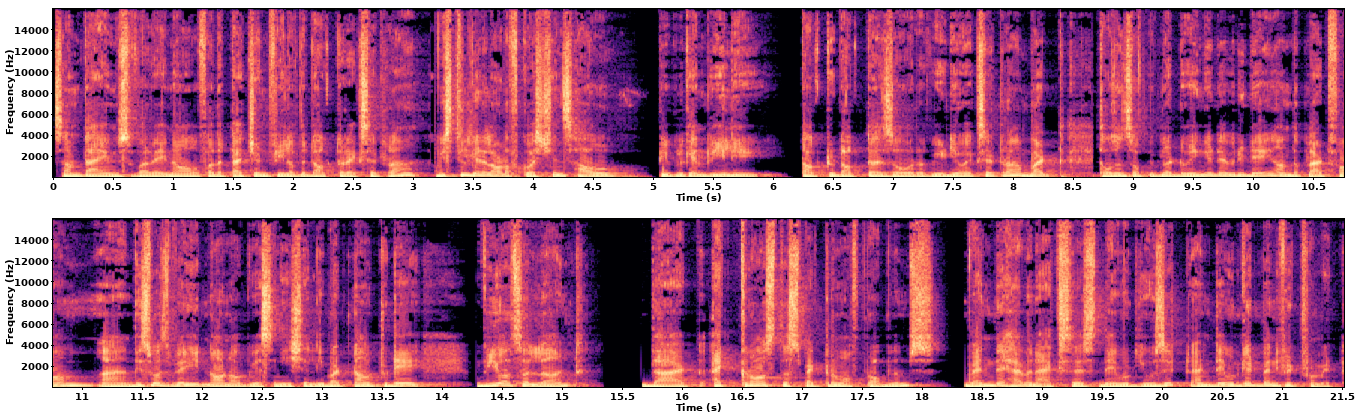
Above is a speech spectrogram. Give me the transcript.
sometimes for you know for the touch and feel of the doctor etc we still get a lot of questions how people can really talk to doctors over video, etc. But thousands of people are doing it every day on the platform. And this was very non-obvious initially. But now today, we also learned that across the spectrum of problems, when they have an access, they would use it and they would get benefit from it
